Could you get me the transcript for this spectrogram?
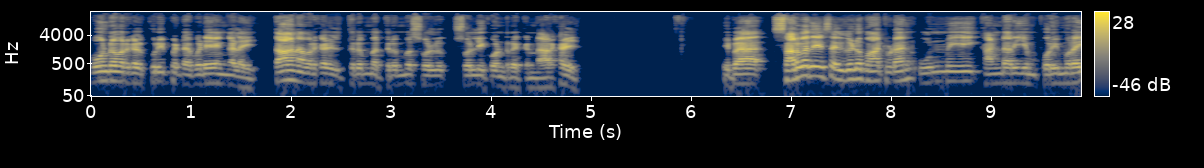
போன்றவர்கள் குறிப்பிட்ட விடயங்களை தான் அவர்கள் திரும்ப திரும்ப சொல்லு சொல்லிக் கொண்டிருக்கின்றார்கள். இப்ப சர்வதேச ஈடுபாட்டுடன் உண்மையை கண்டறியும் பொறிமுறை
